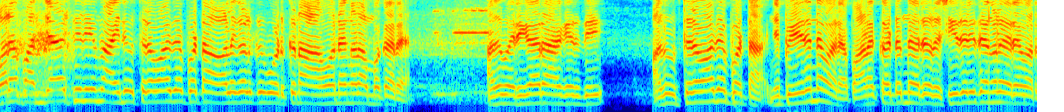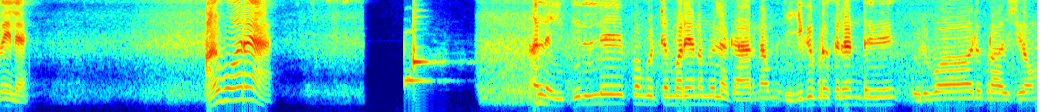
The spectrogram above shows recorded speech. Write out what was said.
ഓരോ പഞ്ചായത്തിലെയും അതിന് ഉത്തരവാദിത്തപ്പെട്ട ആളുകൾക്ക് കൊടുക്കുന്ന ആഹ്വാനങ്ങൾ നമുക്കറിയാം. അത് പരിഹാരമാകരുത് അത് ഉത്തരവാദപ്പെട്ട ഇനി തന്നെ പറയാ? പാണക്കാട്ട് നിന്ന് വരെ റഷീദ് അലി തങ്ങൾ വരെ പറഞ്ഞില്ലേ? അത് പോരാ. അല്ല ഇതിൽ ഇപ്പം കുറ്റം പറയാനൊന്നുമില്ല. കാരണം ലീഗ് പ്രസിഡന്റ് ഒരുപാട് പ്രാവശ്യം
